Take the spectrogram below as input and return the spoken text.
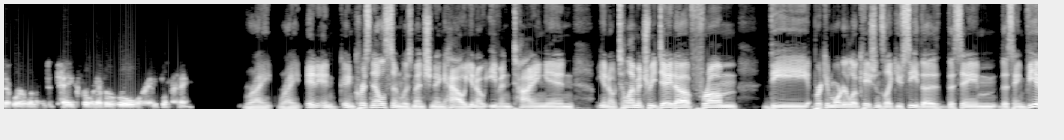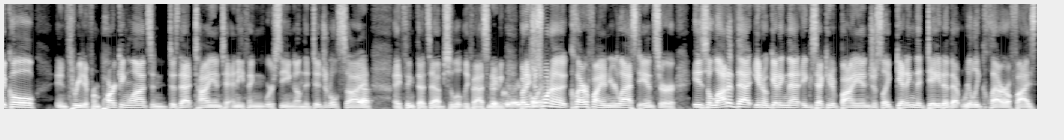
that we're willing to take for whatever rule we're implementing. Right, right. And, and, and Chris Nelson was mentioning how, you know, even tying in, you know, telemetry data from the brick and mortar locations like you see the the same the same vehicle in three different parking lots and does that tie into anything we're seeing on the digital side? Yeah. i think that's absolutely fascinating. But i just want to clarify on your last answer is a lot of that you know getting that executive buy-in just like getting the data that really clarifies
